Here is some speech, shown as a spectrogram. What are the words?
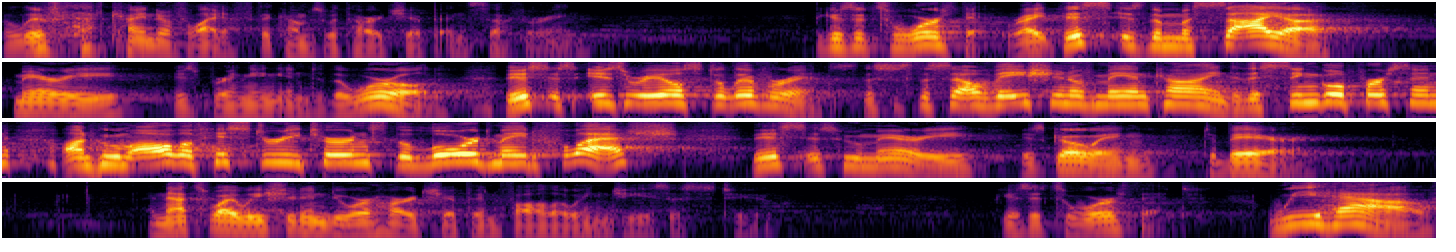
to live that kind of life that comes with hardship and suffering. Because it's worth it, right? This is the Messiah Mary is bringing into the world. This is Israel's deliverance. This is the salvation of mankind. The single person on whom all of history turns, the Lord made flesh. This is who Mary is going to bear. And that's why we should endure hardship in following Jesus too. Because it's worth it. We have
